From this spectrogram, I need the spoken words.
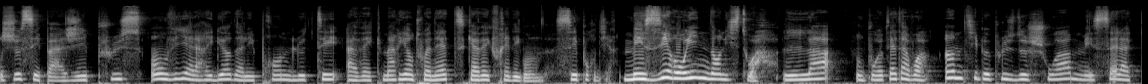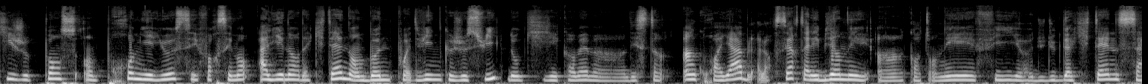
je sais pas, j'ai plus envie à la rigueur d'aller prendre le thé avec Marie-Antoinette qu'avec Frédégonde, c'est pour dire. Mes héroïnes dans l'histoire, là, on pourrait peut-être avoir un petit peu plus de choix, mais celle à qui je pense en premier lieu, c'est forcément Aliénor d'Aquitaine, en bonne poitevine que je suis, donc qui est quand même un destin incroyable. Alors certes, elle est bien née, hein. quand on est fille euh, du duc d'Aquitaine, ça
